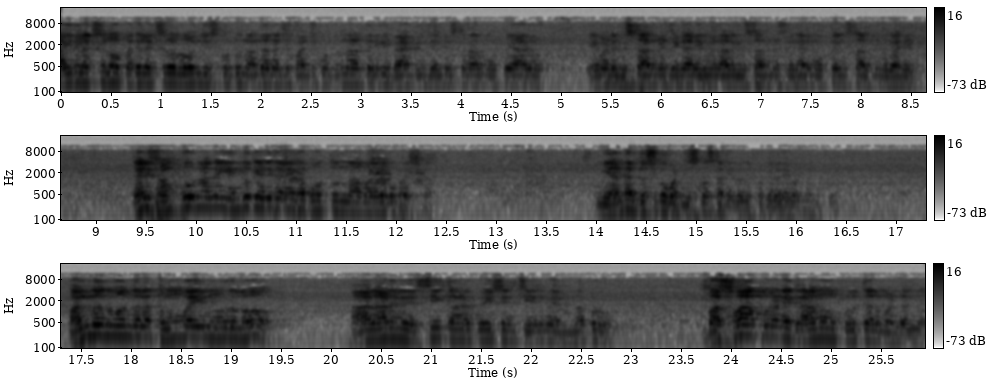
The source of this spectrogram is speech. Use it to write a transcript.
ఐదు లక్షలు పది లక్షలు లోన్ తీసుకుంటుంది అందరి కలిసి పంచుకుంటున్నారు తిరిగి బ్యాంకుకి చెల్లిస్తున్నారు ముప్పై ఆరు ఏమంటే ఇన్స్టాల్మెంట్స్ కానీ ఇరవై నాలుగు ఇన్స్టాల్మెంట్స్ కానీ ముప్పై ఇన్స్టాల్మెంట్ కానీ. కానీ సంపూర్ణంగా ఎందుకు ఎదగలేకపోతున్నాం అనేది ఒక ప్రశ్న. మీ అందరి దృష్టికి ఒకటి తీసుకొస్తాను ఈరోజు ఎప్పుడు ఎవరు పంతొమ్మిది వందల తొంభై మూడులో ఆనాడు నేను ఎస్సీ కార్పొరేషన్ చైర్మన్ ఉన్నప్పుడు బస్వాపూర్ అనే గ్రామం పుల్కల్ మండల్లో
